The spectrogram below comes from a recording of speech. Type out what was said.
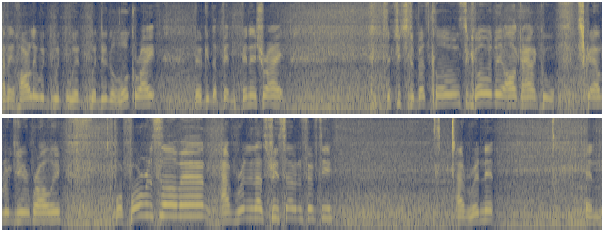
I think Harley would, would, would, would do the look right. They'll get the fit and finish right. they get you the best clothes to go with it. All kind of cool scrambler gear probably. Performance though, man. I've ridden that Street 750. I've ridden it in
